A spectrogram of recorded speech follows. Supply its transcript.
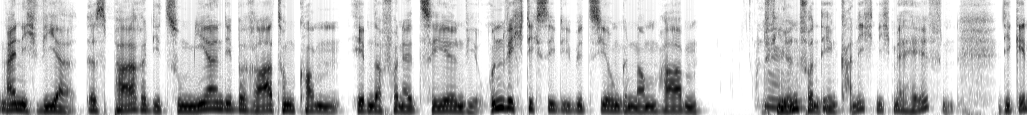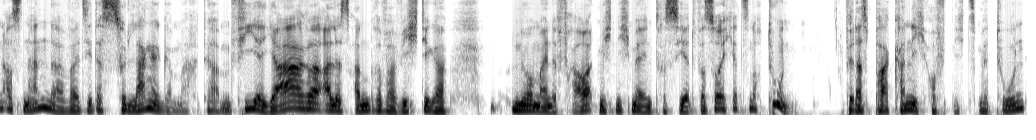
Nein, nicht wir. dass Paare, die zu mir in die Beratung kommen, eben davon erzählen, wie unwichtig sie die Beziehung genommen haben und vielen mhm. von denen kann ich nicht mehr helfen. Die gehen auseinander, weil sie das zu lange gemacht haben. Vier Jahre, alles andere war wichtiger. Nur meine Frau hat mich nicht mehr interessiert. Was soll ich jetzt noch tun? Für das Paar kann ich oft nichts mehr tun.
